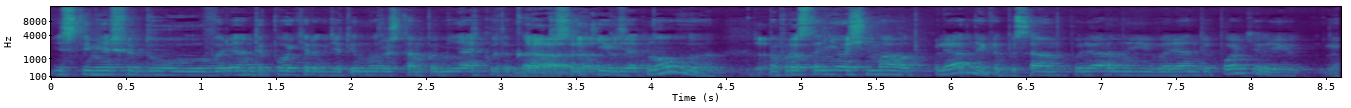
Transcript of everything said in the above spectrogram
Если ты имеешь в виду варианты покера, где ты можешь там поменять какую-то карту Да, с руки да, и взять новую, Да. но просто они очень мало популярны, как бы самые популярные варианты покера, и Ну,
